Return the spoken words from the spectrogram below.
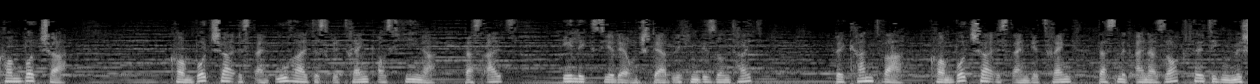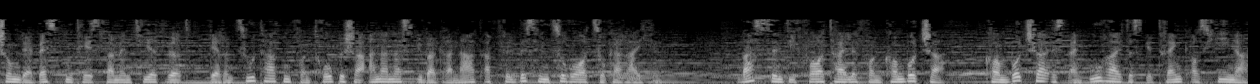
Kombucha. Kombucha ist ein uraltes Getränk aus China, das als Elixier der unsterblichen Gesundheit bekannt war. Kombucha ist ein Getränk, das mit einer sorgfältigen Mischung der besten Tees fermentiert wird, deren Zutaten von tropischer Ananas über Granatapfel bis hin zu Rohrzucker reichen. Was sind die Vorteile von Kombucha? Kombucha ist ein uraltes Getränk aus China,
